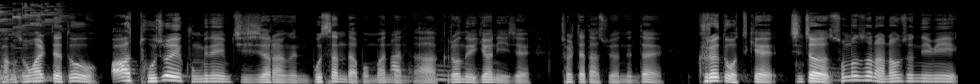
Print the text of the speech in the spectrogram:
방송할 때도 아 도저히 국민의힘 지지자랑은 못 산다 못 만난다 맞아. 음. 그런 의견이 이제 절대 다수였는데 그래도 어떻게 진짜 손문선 아나운서님이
